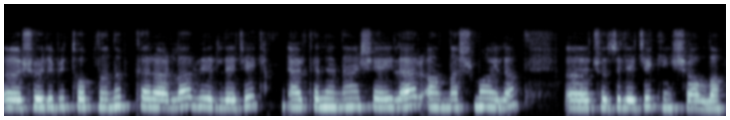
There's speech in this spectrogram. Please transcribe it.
e, şöyle bir toplanıp kararlar verilecek. Ertelenen şeyler anlaşmayla e, çözülecek inşallah.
